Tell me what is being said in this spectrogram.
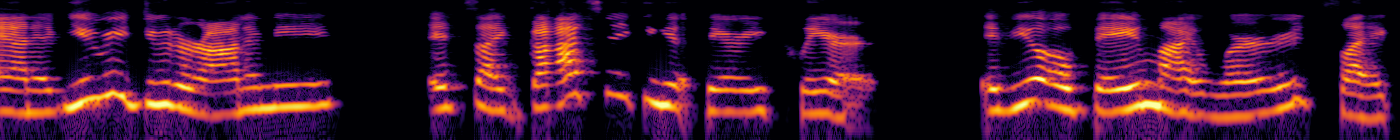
And if you read Deuteronomy, it's like God's making it very clear. If you obey my words, like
